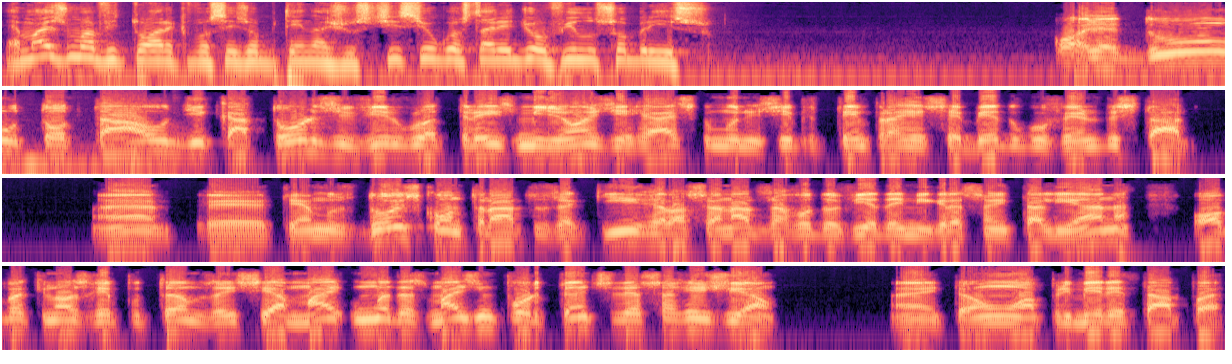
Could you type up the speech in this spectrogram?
É mais uma vitória que vocês obtêm na justiça e eu gostaria de ouvi-lo sobre isso. Olha, do total de 14,3 milhões de reais que o município tem para receber do governo do estado. É, é, temos dois contratos aqui relacionados à rodovia da imigração italiana, obra que nós reputamos aí ser mais, uma das mais importantes dessa região. É, então, a primeira etapa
